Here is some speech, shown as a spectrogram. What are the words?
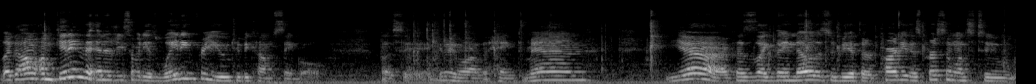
Like I'm, I'm getting the energy somebody is waiting for you to become single. Let's see, give me more on the hanged man. Yeah, because like they know this would be a third party. This person wants to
